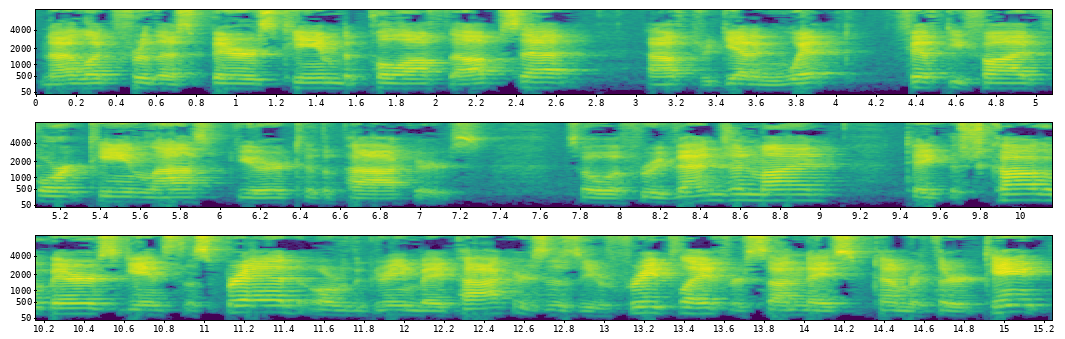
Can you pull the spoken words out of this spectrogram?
And I look for this Bears team to pull off the upset after getting whipped 55-14 last year to the Packers. So with revenge in mind, take the Chicago Bears against the spread over the Green Bay Packers as your free play for Sunday, September 13th.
